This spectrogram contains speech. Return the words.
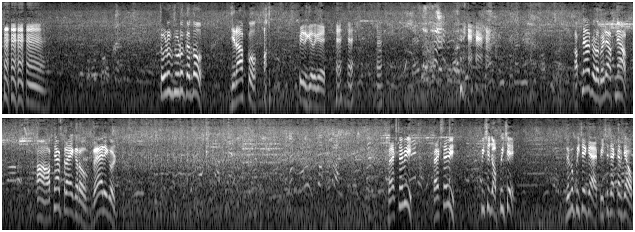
तुड़ुक तुड़ुक कर दो। जिराफ को। फिर गिर गए। अपने आप जोड़ो बेटे, अपने आप। हाँ अपने आप ट्राई करो। वेरी गुड वैष्णवी वैष्णवी, पीछे जाओ, पीछे। देखो पीछे क्या है। पीछे चेक करके आओ।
